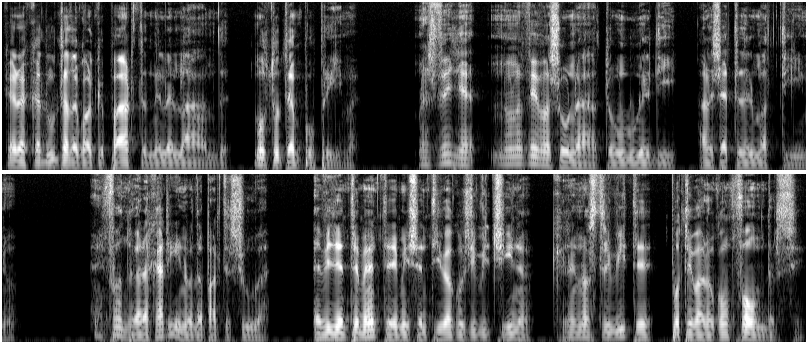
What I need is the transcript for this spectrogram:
che era accaduta da qualche parte nelle Land molto tempo prima. La sveglia non aveva suonato un lunedì alle sette del mattino. In fondo era carino da parte sua Evidentemente mi sentiva così vicina che le nostre vite potevano confondersi.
